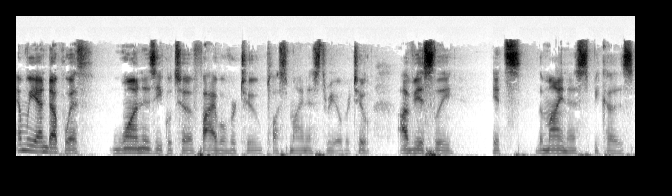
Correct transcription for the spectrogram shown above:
And we end up with 1 is equal to 5 over 2 plus minus 3 over 2. Obviously, it's the minus because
